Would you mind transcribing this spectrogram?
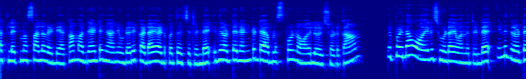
കട്ട്ലറ്റ് മസാല റെഡിയാക്കാം അതിനായിട്ട് ഞാൻ ഇവിടെ ഒരു കടായി അടുപ്പത്ത് വെച്ചിട്ടുണ്ട്. ഇതിലോട്ട് രണ്ട് ടേബിൾ സ്പൂൺ ഓയിൽ ഒഴിച്ചു കൊടുക്കാം. ഇപ്പോൾ ഇതാ ഓയിൽ ചൂടായി വന്നിട്ടുണ്ട്. ഇനി ഇതിലോട്ട്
